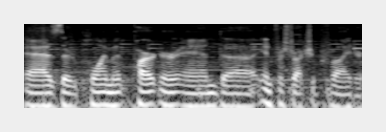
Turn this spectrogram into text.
as their deployment partner and uh, infrastructure provider.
